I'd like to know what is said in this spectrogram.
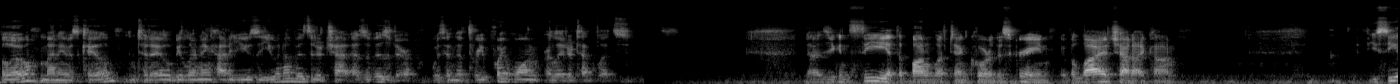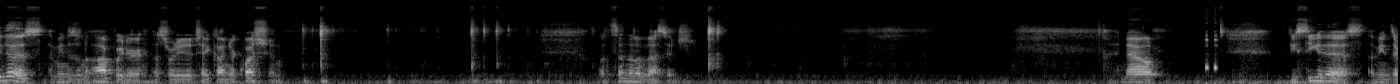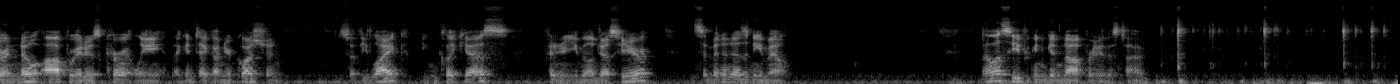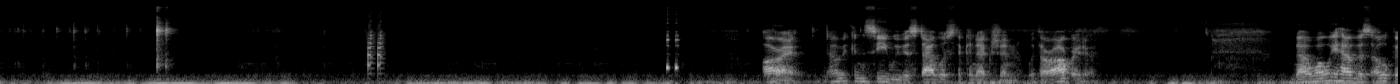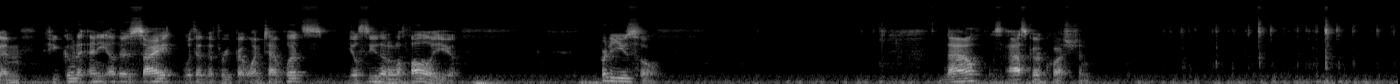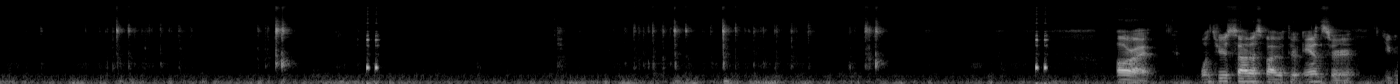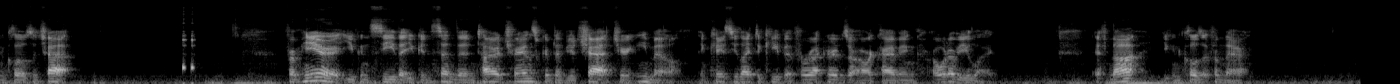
Hello, my name is Caleb, and today we'll be learning how to use the UNL Visitor Chat as a visitor within the 3.1 or later templates. Now as you can see at the bottom left hand corner of the screen, we have a live chat icon. If you see this, that means there's an operator that's ready to take on your question. Let's send them a message. Now, if you see this, that means there are no operators currently that can take on your question. So if you'd like, you can click yes, put in your email address here, and submit it as an email. Now let's see if we can get an operator this time. Alright, now we can see we've established the connection with our operator. Now while we have this open, if you go to any other site within the 3.1 templates, you'll see that it'll follow you. Pretty useful. Now, let's ask our question. Alright, once you're satisfied with your answer, you can close the chat. From here, you can see that you can send the entire transcript of your chat to your email, in case you'd like to keep it for records or archiving, or whatever you like. If not, you can close it from there.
